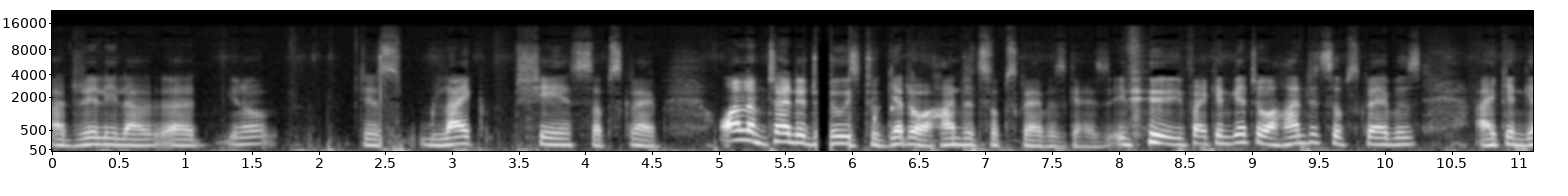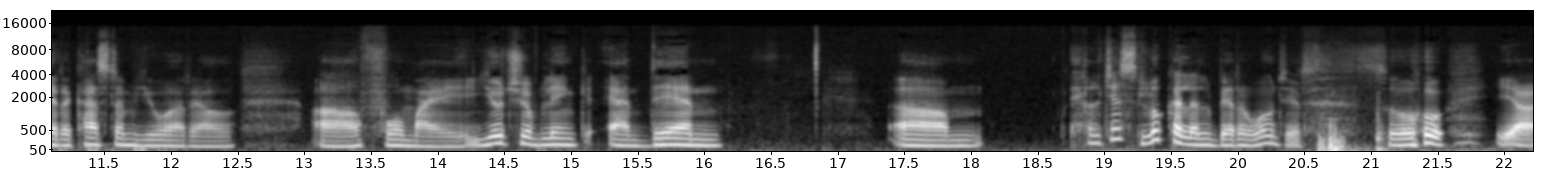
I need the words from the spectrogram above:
I'd really love, uh, you know, just like, share, subscribe. All I'm trying to do is to get to 100 subscribers, guys. If if I can get to 100 subscribers, I can get a custom URL uh, for my YouTube link, and then um, it'll just look a little better, won't it? So, yeah,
